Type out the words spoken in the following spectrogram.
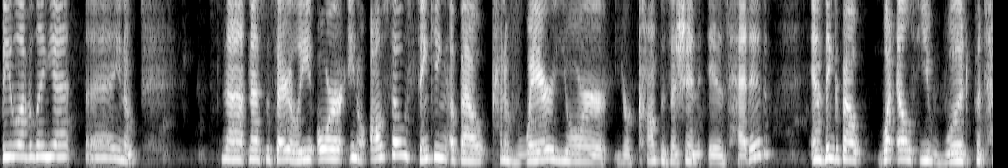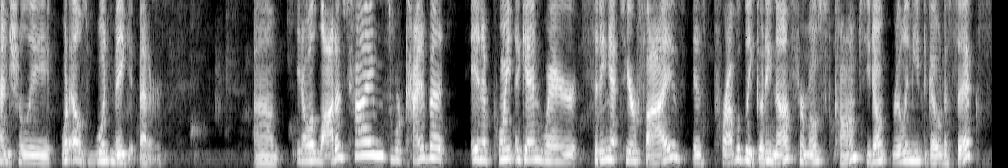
be leveling yet? Uh, you know, not necessarily. Or you know, also thinking about kind of where your your composition is headed, and think about what else you would potentially, what else would make it better. Um, you know, a lot of times we're kind of at in a point again where sitting at tier five is probably good enough for most comps. You don't really need to go to six.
